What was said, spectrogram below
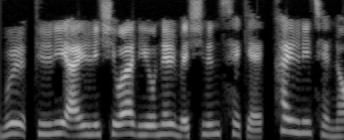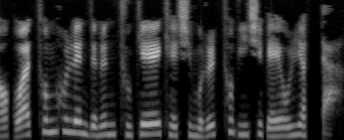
물, 빌리 아일리시와 리오넬 메시는 3개, 카일리 제너와 톰 홀랜드는 2개의 게시물을 톱 20에 올렸다.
